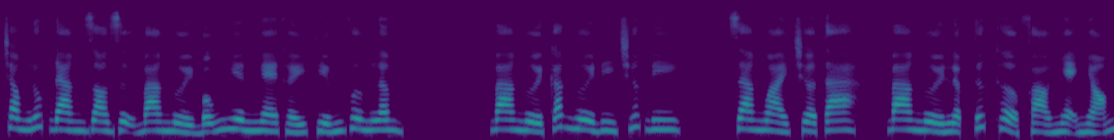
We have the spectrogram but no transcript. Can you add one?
Trong lúc đang do dự ba người bỗng nhiên nghe thấy tiếng Vương Lâm. Ba người các ngươi đi trước đi, ra ngoài chờ ta, ba người lập tức thở phào nhẹ nhõm,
